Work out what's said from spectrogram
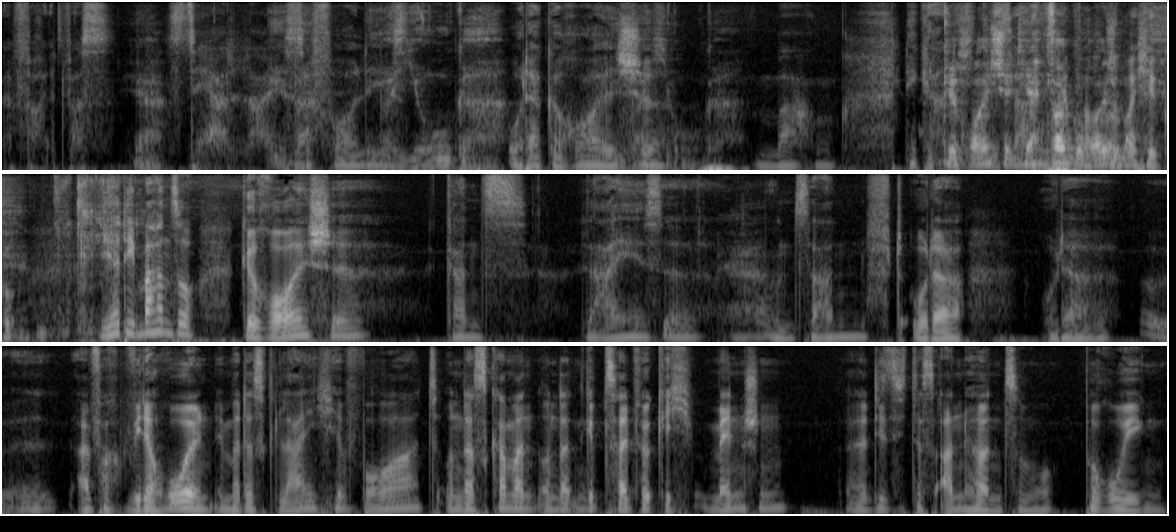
einfach etwas ja, sehr leise über, über vorlesen Yoga. oder Über Geräusche Yoga. machen. Nee, Geräusche, nicht. die sagen einfach Geräusche irgendwelche Ge Ja, die machen so Geräusche ganz leise Ja. und sanft oder oder äh, einfach wiederholen immer das gleiche Wort und das kann man und dann gibt es halt wirklich Menschen, äh, die sich das anhören zum Beruhigen,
